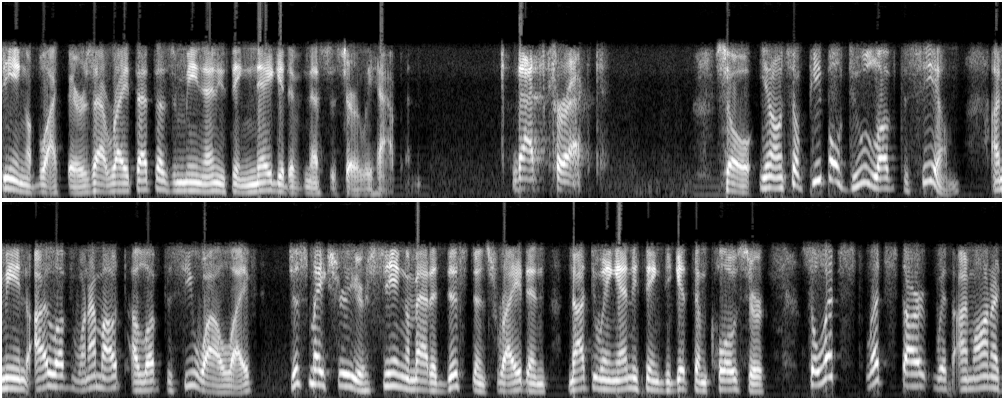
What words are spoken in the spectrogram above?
seeing a black bear. Is that right? That doesn't mean anything negative necessarily happened. That's correct. So, you know, so people do love to see them. I mean, I love when I'm out, I love to see wildlife. Just make sure you're seeing them at a distance, right, and not doing anything to get them closer. So let's let's start with I'm on a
